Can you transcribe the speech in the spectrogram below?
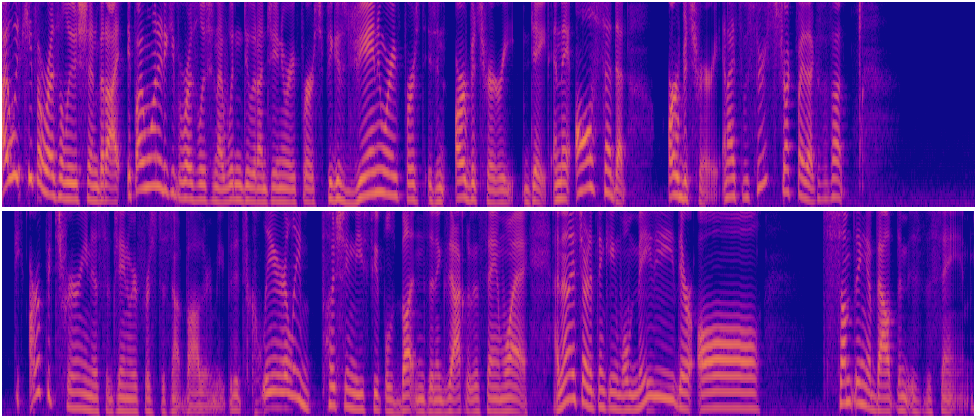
I would keep a resolution, but I, if I wanted to keep a resolution, I wouldn't do it on January 1st because January 1st is an arbitrary date. And they all said that arbitrary. And I was very struck by that because I thought, the arbitrariness of January 1st does not bother me, but it's clearly pushing these people's buttons in exactly the same way. And then I started thinking, well, maybe they're all something about them is the same.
